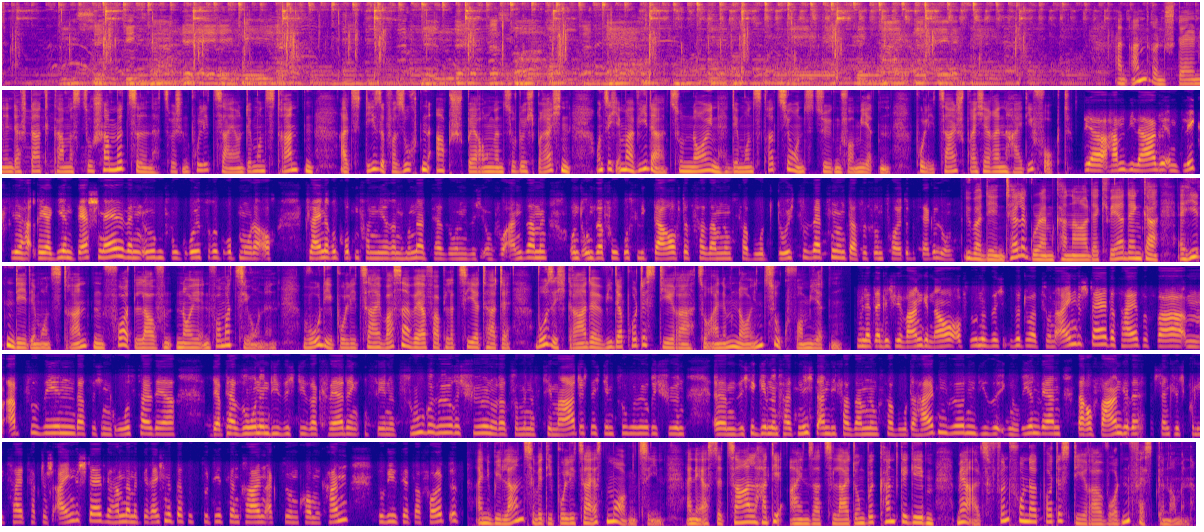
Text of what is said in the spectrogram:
An anderen Stellen in der Stadt kam es zu Scharmützeln zwischen Polizei und Demonstranten, als diese versuchten, Absperrungen zu durchbrechen und sich immer wieder zu neuen Demonstrationszügen formierten. Polizeisprecherin Heidi Vogt. Wir haben die Lage im Blick. Wir reagieren sehr schnell, wenn irgendwo größere Gruppen oder auch kleinere Gruppen von mehreren hundert Personen sich irgendwo ansammeln. Und unser Fokus liegt darauf, das Versammlungsverbot durchzusetzen. Und das ist uns heute bisher gelungen. Über den Telegram-Kanal der Querdenker erhielten die Demonstranten fortlaufend neue Informationen, wo die Polizei Wasserwerfer platziert hatte, wo sich gerade wieder Protestierer zu einem neuen Zug formierten. Und letztendlich, wir waren genau auf so eine Situation eingestellt. Das heißt, es war ähm, abzusehen, dass sich ein Großteil der, der Personen, die sich dieser Querdenkenszene zugehörig fühlen oder zumindest thematisch sich dem zugehörig fühlen, ähm, sich gegebenenfalls nicht an die Versammlungsverbote halten würden, diese ignorieren werden. Darauf waren wir selbstverständlich polizeitaktisch eingestellt. Wir haben damit gerechnet, dass es zu dezentralen Aktionen kommen kann, so wie es jetzt erfolgt ist. Eine Bilanz wird die Polizei erst morgen ziehen. Eine erste Zahl hat die Einsatzleitung bekannt gegeben. Mehr als 500 Protestierer wurden festgenommen.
